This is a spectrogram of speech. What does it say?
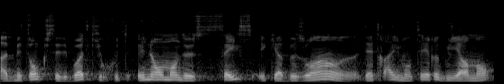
admettons que c'est des boîtes qui recrutent énormément de sales et qui a besoin euh, d'être alimentées régulièrement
